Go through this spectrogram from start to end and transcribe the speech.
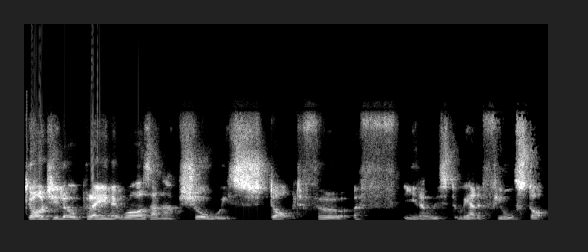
dodgy little plane it was, and I'm sure we stopped for a, you know we we had a fuel stop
